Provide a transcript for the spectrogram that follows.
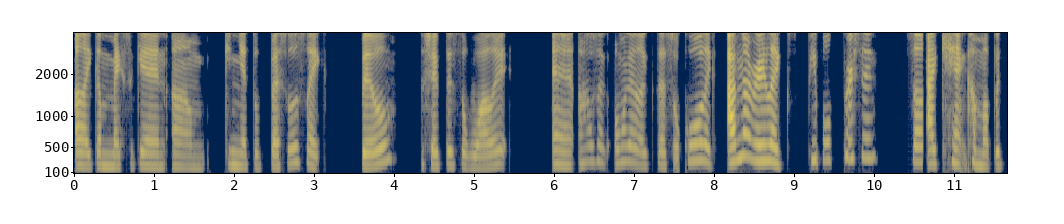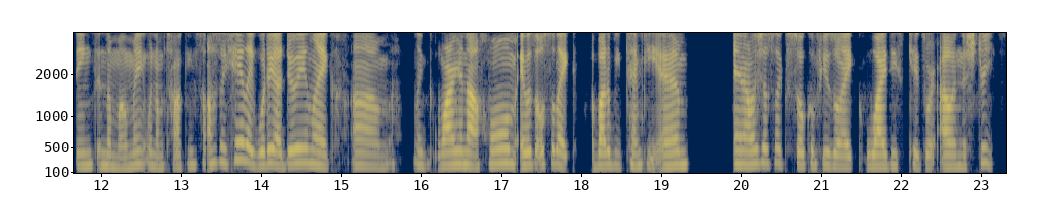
a, like a Mexican um 500 pesos like bill shaped as a wallet. And I was like, "Oh my god, like that's so cool." Like I'm not really like people person, so I can't come up with things in the moment when I'm talking. So I was like, "Hey, like what are y'all doing? Like um like, why are you not home? It was also like about to be 10 p.m. And I was just like so confused, like why these kids were out in the streets.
